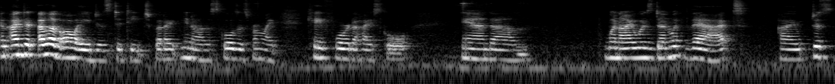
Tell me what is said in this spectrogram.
And I, I love all ages to teach, but I you know in the schools it's from like K four to high school, and um, when I was done with that, I just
